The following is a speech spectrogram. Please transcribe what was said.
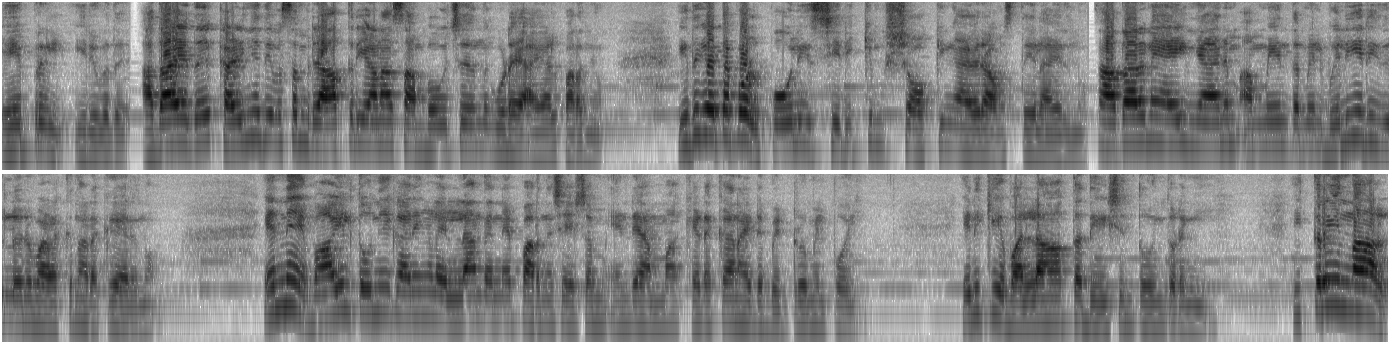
ഏപ്രിൽ ഇരുപത്. അതായത് കഴിഞ്ഞ ദിവസം രാത്രിയാണ് സംഭവിച്ചതെന്ന് കൂടെ അയാൾ പറഞ്ഞു. ഇത് കേട്ടപ്പോൾ പോലീസ് ശരിക്കും ഷോക്കിംഗ് ആയ ഒരു അവസ്ഥയിലായിരുന്നു. സാധാരണയായി ഞാനും അമ്മയും തമ്മിൽ വലിയ രീതിയിലുള്ള ഒരു വഴക്ക് നടക്കുകയായിരുന്നു. എന്നെ വായിൽ തോന്നിയ കാര്യങ്ങളെല്ലാം തന്നെ പറഞ്ഞ ശേഷം എന്റെ അമ്മ കിടക്കാനായിട്ട് ബെഡ്റൂമിൽ പോയി. എനിക്ക് വല്ലാത്ത ദേഷ്യം തോന്നി തുടങ്ങി. ഇത്രയും നാൾ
